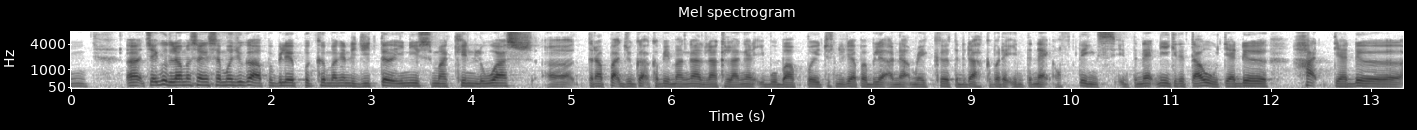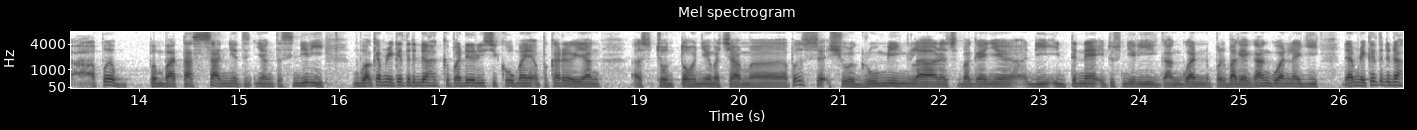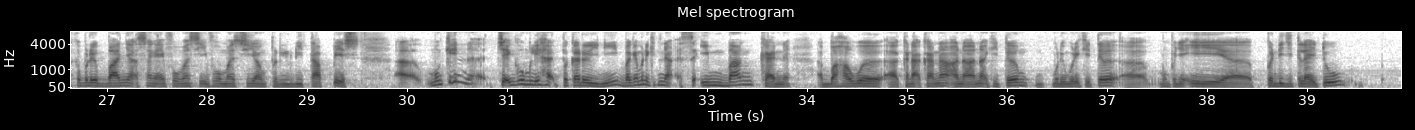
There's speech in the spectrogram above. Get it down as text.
Hmm. Uh, cikgu dalam masa yang sama juga apabila perkembangan digital ini semakin luas uh, terdapat juga kebimbangan dalam kalangan ibu bapa itu sendiri apabila anak mereka terdedah kepada internet of things. Internet ni kita tahu tiada had, tiada apa pembatasannya yang tersendiri membuatkan mereka terdedah kepada risiko banyak perkara yang uh, contohnya macam uh, apa sexual grooming lah dan sebagainya di internet. Itu sendiri gangguan pelbagai gangguan lagi. Dan mereka terdedah kepada banyak sangat informasi-informasi yang perlu ditapis. Uh, mungkin cikgu melihat perkara ini bagaimana kita nak seimbangkan bahawa uh, kanak-kanak anak-anak kita murid-murid kita uh, mempunyai uh, pendigitalan itu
